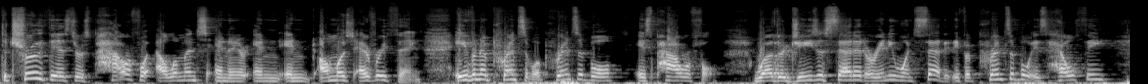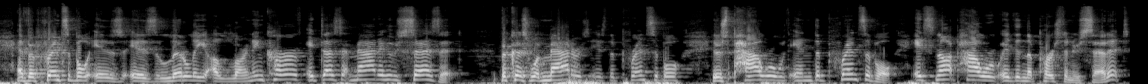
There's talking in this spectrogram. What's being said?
The truth is there's powerful elements in, in, in almost everything. Even a principle. A principle is powerful. Whether Jesus said it or anyone said it, if a principle is healthy, if a principle is, is literally a learning curve, it doesn't matter who says it. Because what matters is the principle. There's power within the principle. It's not power within the person who said it.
